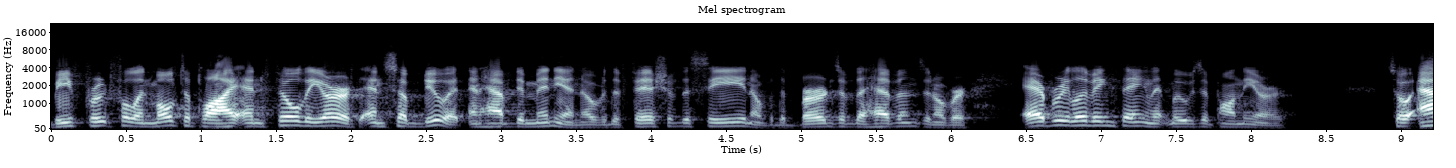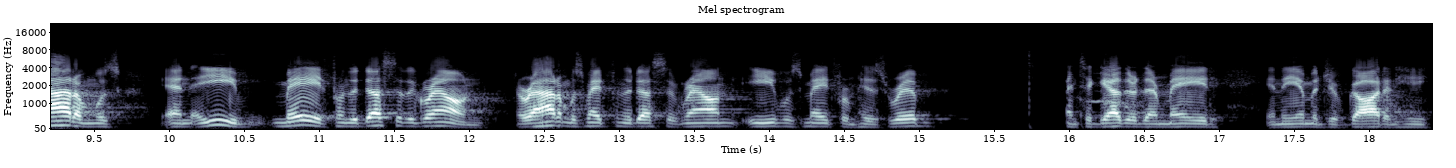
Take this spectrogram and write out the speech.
Be fruitful and multiply, and fill the earth, and subdue it, and have dominion over the fish of the sea, and over the birds of the heavens, and over every living thing that moves upon the earth. So Adam was and Eve made from the dust of the ground, or Adam was made from the dust of the ground, Eve was made from his rib, and together they're made in the image of God, and he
